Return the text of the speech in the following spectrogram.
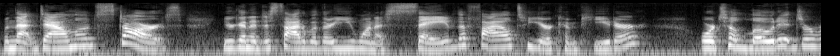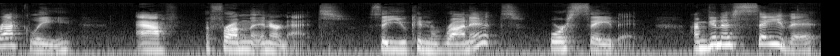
When that download starts, you're going to decide whether you want to save the file to your computer or to load it directly from the internet. So you can run it or save it. I'm going to save it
